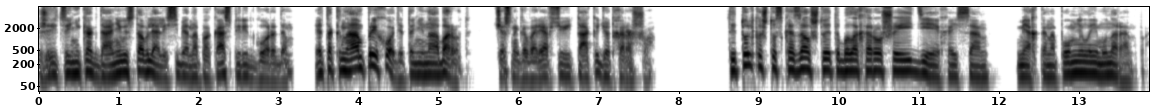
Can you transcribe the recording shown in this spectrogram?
Жрецы никогда не выставляли себя на показ перед городом. Это к нам приходит, а не наоборот. Честно говоря, все и так идет хорошо. «Ты только что сказал, что это была хорошая идея, Хайсан», — мягко напомнила ему Нарампа.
